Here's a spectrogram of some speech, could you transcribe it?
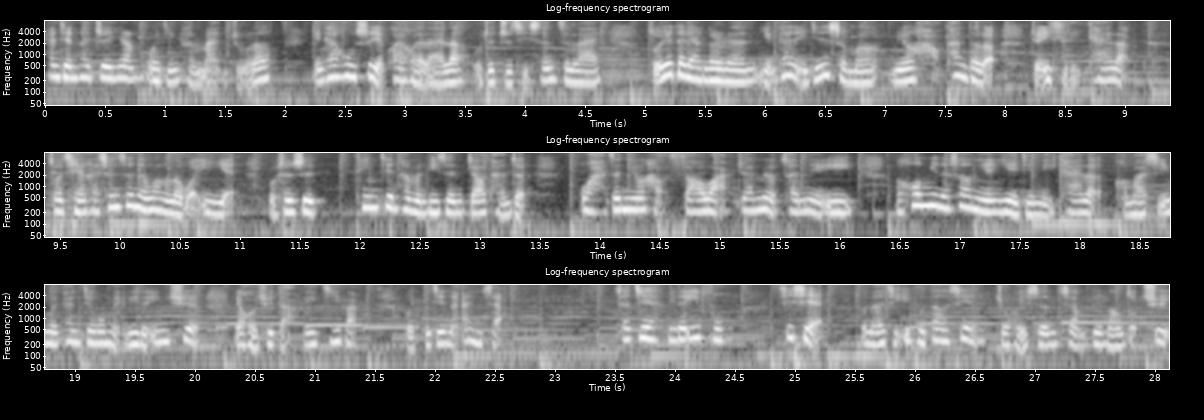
看见他这样，我已经很满足了。眼看护士也快回来了，我就直起身子来。左右的两个人眼看已经什么没有好看的了，就一起离开了。左前还深深地望了我一眼，我甚至听见他们低声交谈着。哇，这妞好骚啊，居然没有穿内衣。而后面的少年也已经离开了，恐怕是因为看见我美丽的阴穴，要回去打飞机吧。我不禁的暗想：小姐，你的衣服，谢谢。我拿起衣服道谢，就回身向病房走去。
